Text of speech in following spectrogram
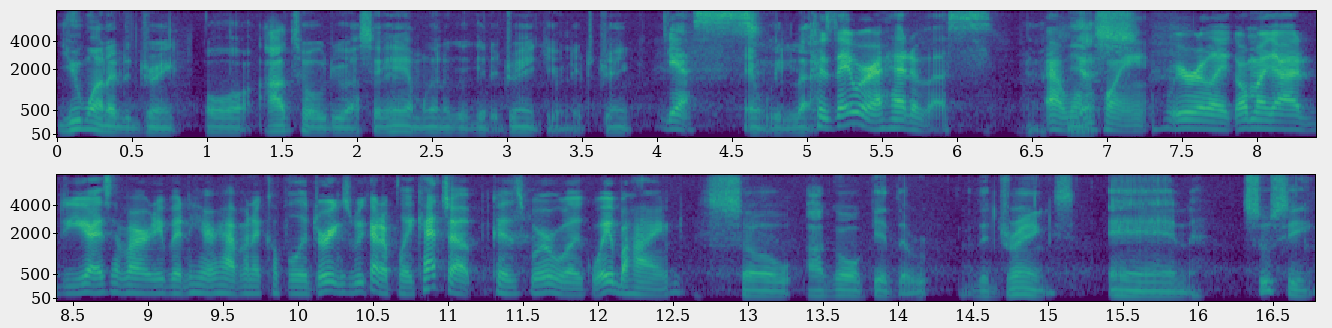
you wanted a drink. Or I told you, I said, hey, I'm going to go get a drink. You need a drink. yes. And we left. Because they were ahead of us at one Yes. point. We were like, oh my God, you guys have already been here having a couple of drinks. We got to play catch up because we're like way behind. So I go get the the drinks, and Susie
